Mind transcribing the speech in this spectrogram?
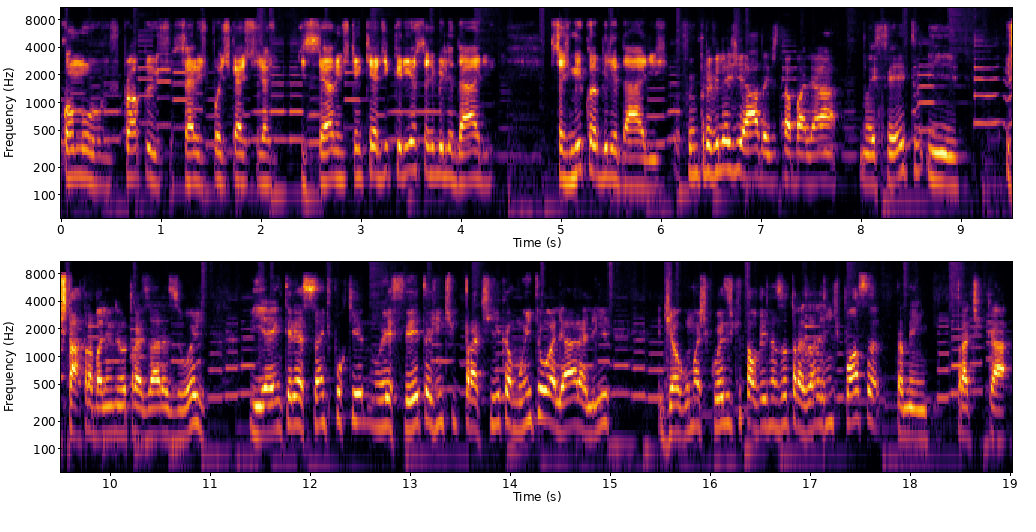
como os próprios séries de podcast já disseram, a gente tem que adquirir essas habilidades, essas micro habilidades. Eu fui um privilegiado de trabalhar no efeito e estar trabalhando em outras áreas hoje. E é interessante porque no efeito a gente pratica muito o olhar ali de algumas coisas que talvez nas outras áreas a gente possa também praticar.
